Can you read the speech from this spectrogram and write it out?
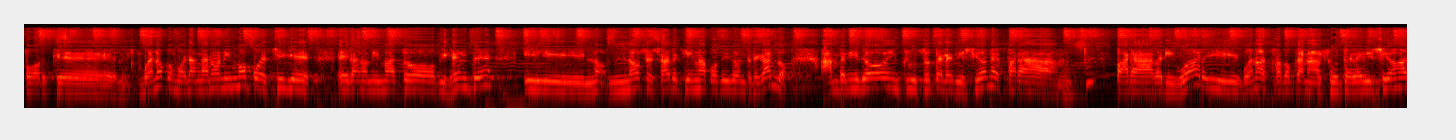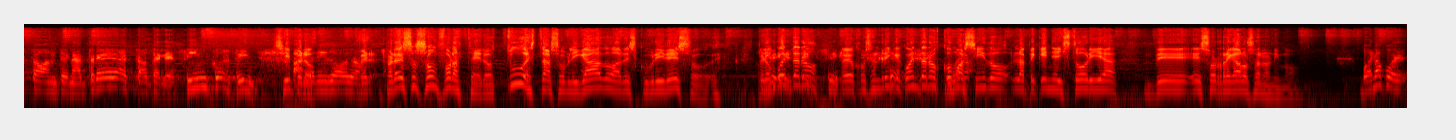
porque, bueno, como eran anónimos, pues sigue el anonimato vigente y no, no se sabe quién ha podido entregarlo. Han venido incluso televisiones para, para averiguar y, bueno, ha estado Canal Sur Televisión, ha estado Antena 3, ha estado Telecinco, en fin. Sí, han pero, venido- pero, pero esos son forasteros. Tú estás obligado a descubrir eso. Pero Sí, cuéntanos, sí, sí. eh, José Enrique, cuéntanos cómo Bueno. ha sido la pequeña historia de esos regalos anónimos. Bueno, pues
